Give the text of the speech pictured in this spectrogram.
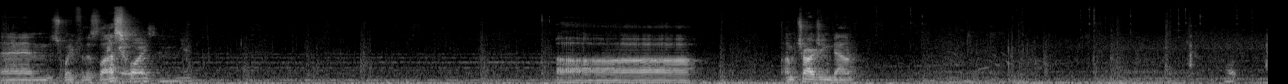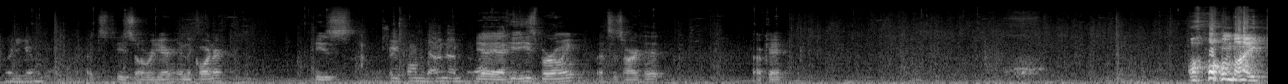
and just wait for this last one. Uh, I'm charging down. Where'd he go? It's, he's over here in the corner. He's farm down yeah, yeah. He, he's burrowing. That's his hard hit. Okay. Oh my!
